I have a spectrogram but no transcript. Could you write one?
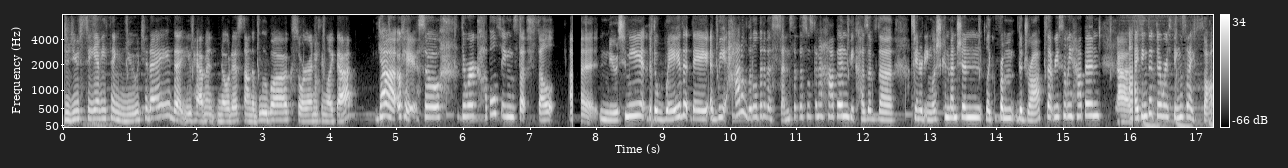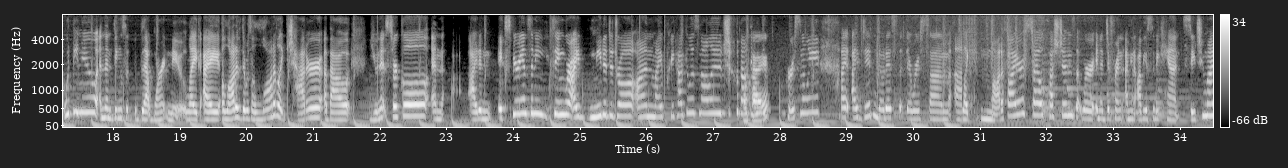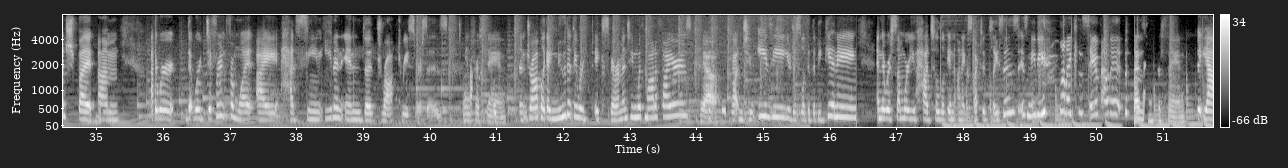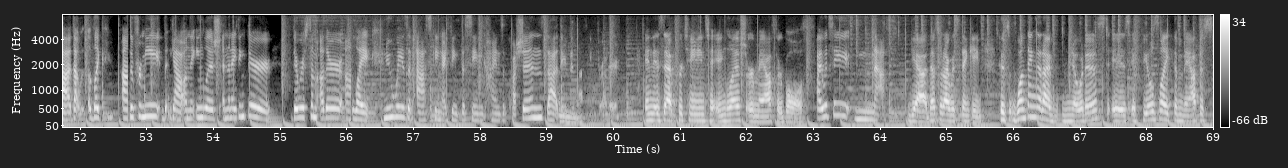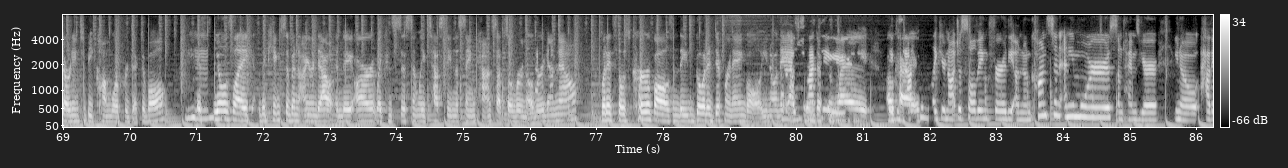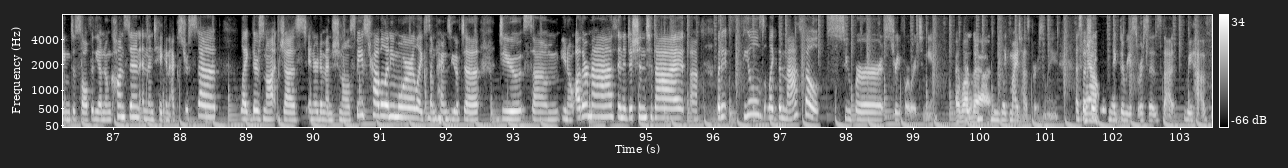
Did you see anything new today that you haven't noticed on the Bluebooks or anything like that? Yeah, okay. So there were a couple things that felt uh, new to me. The way that they, and we had a little bit of a sense that this was going to happen because of the standard English convention, like from the drop that recently happened. Yes. I think that there were things that I thought would be new and then things that, that weren't new. Like I, a lot of, there was a lot of like chatter about unit circle and I didn't experience anything where I needed to draw on my pre-calculus knowledge about Okay. personally. I, I did notice that there were some uh, like modifier style questions that were in a different. I mean, obviously we can't say too much, but um, were that were different from what I had seen even in the dropped resources. Interesting. And drop like I knew that they were experimenting with modifiers. Yeah. It gotten too easy. You just look at the beginning, and there were some where you had to look in unexpected places. Is maybe what I can say about it. That's interesting. but yeah that like um, so for me yeah on the english and then i think there there were some other um, like new ways of asking i think the same kinds of questions that they've been Mm. asking forever And is that pertaining to English or math or both? i would say math Yeah, that's what I was thinking. Because one thing that I've noticed is it feels like the math is starting to become more predictable. Mhm. It feels like the kinks have been ironed out and they are like consistently testing the same concepts over and over again now. But it's those curveballs and they go at a different angle, you know, and they Yeah, ask you in a different way. Okay. Exactly. Like you're not just solving for the unknown constant anymore. Sometimes you're, you know, having to solve for the unknown constant and then take an extra step. Like there's not just interdimensional space travel anymore. Like sometimes you have to do some, you know, other math in addition to that. Uh, but it feels like the math felt super straightforward to me. I love that. Like my test personally, especially like the resources that we have.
